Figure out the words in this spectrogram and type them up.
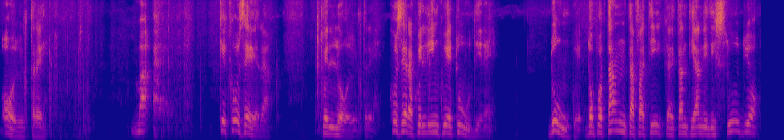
oltre ma che cos'era quell'oltre? Cos'era quell'inquietudine? Dunque, dopo tanta fatica e tanti anni di studio,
